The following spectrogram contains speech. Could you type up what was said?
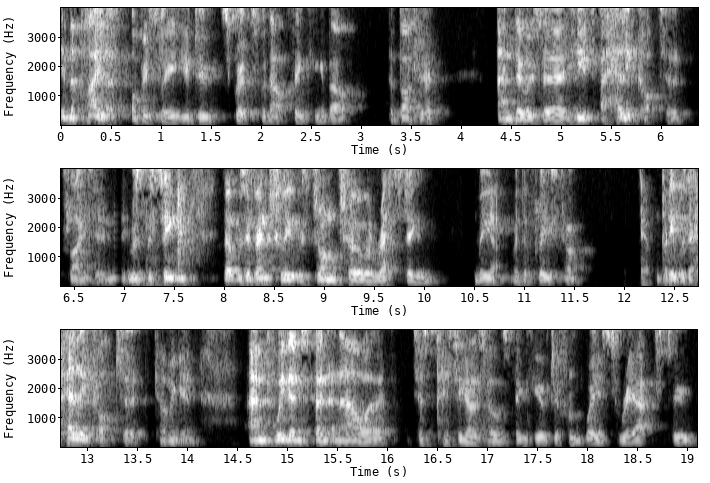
In the pilot, obviously, you do scripts without thinking about the budget. And there was a he a helicopter flies in. It was the scene that was eventually it was John Cho arresting me Yeah. with the police car, Yeah. but it was a helicopter coming in, And we then spent an hour just pissing ourselves thinking of different ways to react to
